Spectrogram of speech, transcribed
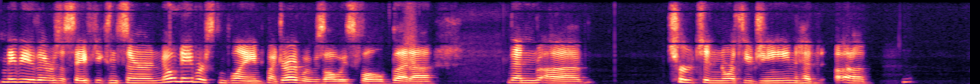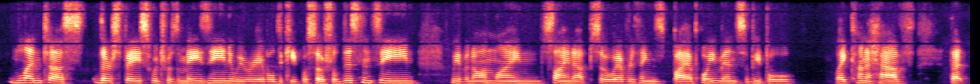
maybe there was a safety concern. No neighbors complained. My driveway was always full, but uh, then uh, church in North Eugene had uh, lent us their space, which was amazing. And we were able to keep with social distancing. We have an online sign up, so everything's by appointment. So people like kind of have that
